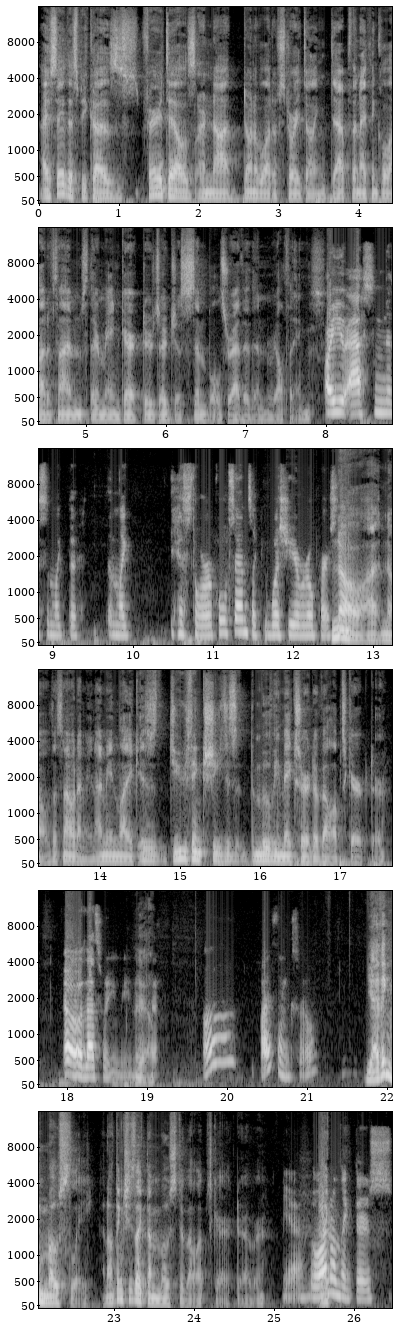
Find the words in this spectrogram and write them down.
I say this because fairy tales are not don't have a lot of storytelling depth, and I think a lot of times their main characters are just symbols rather than real things. Are you asking this in like the in like historical sense? Like, was she a real person? No, I, no, that's not what I mean. I mean, like, is do you think she just, the movie makes her a developed character? Oh, that's what you mean. Yeah. Okay. Uh, I think so. Yeah, I think mostly. I don't think she's like the most developed character ever. Yeah. Well, I don't think there's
